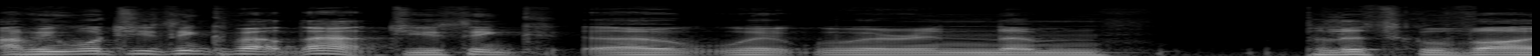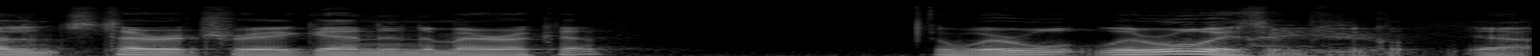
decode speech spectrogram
I mean, what do you think about that? Do you think uh, we're, we're, in um, political violence territory again in America? We're all, we're always in political, yeah.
